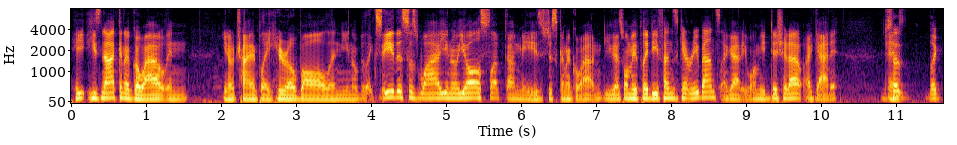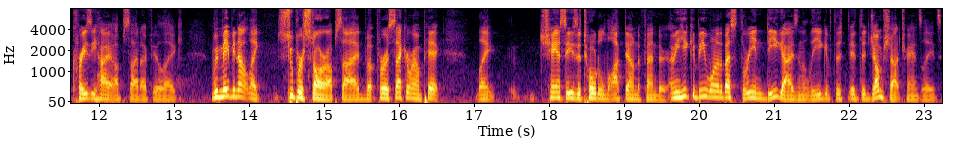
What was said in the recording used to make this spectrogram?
He he's not going to go out and you know try and play hero ball and you know be like, see, this is why you know you all slept on me. He's just going to go out and you guys want me to play defense, get rebounds, I got it. You want me to dish it out, I got it. Just And- has like crazy high upside. I feel like, we maybe not like superstar upside, but for a second round pick, like chance that he's a total lockdown defender. I mean, he could be one of the best three and D guys in the league if the if the jump shot translates.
